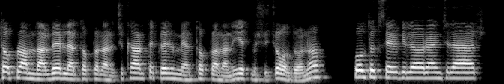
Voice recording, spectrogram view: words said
Toplamdan verilen toplananı çıkarttık. Verilmeyen toplananın 73 olduğunu bulduk sevgili öğrenciler.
